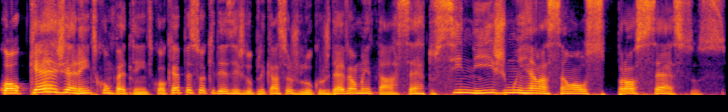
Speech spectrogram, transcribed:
Qualquer gerente competente, qualquer pessoa que deseje duplicar seus lucros deve aumentar certo cinismo em relação aos processos.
